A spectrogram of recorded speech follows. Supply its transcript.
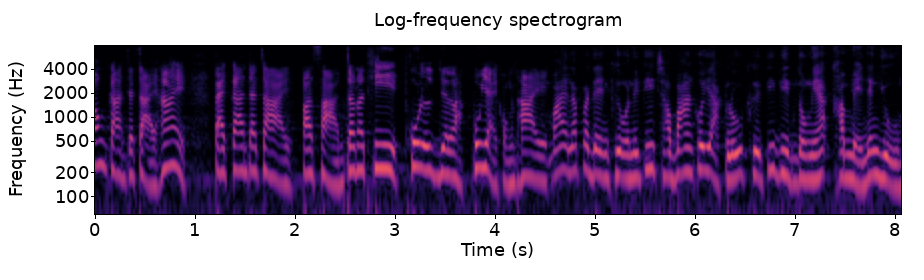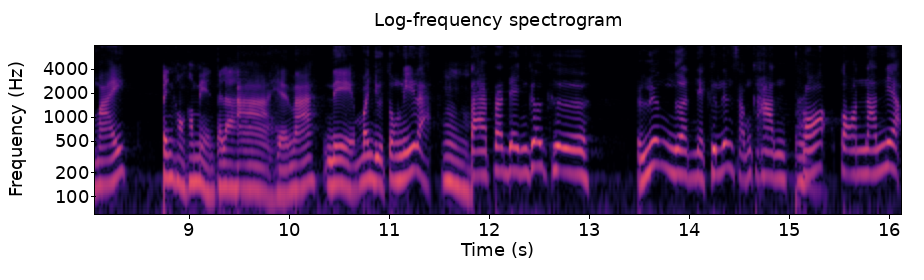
ต้องการจะจ่ายให้ แต่การจะจ่ายประสานเจ้าหน้าที่ผู้หลักผู้ใหญ่ของไทย ไม่แล้วประเด็นคือวันนี้ที่ชาวบ้านเขาอยากรู้คือที่ดินตรงเนี้ยเขมรยังอยู่ไหม เป็นของเขมรไปแล้วอ่าเห็นไหมนี่มันอยู่ตรงนี้แหละอืมแต่ประเด็นก็คือเรื่องเงินเนี่ยคือเรื่องสำคัญ เพราะตอนนั้นเนี่ย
